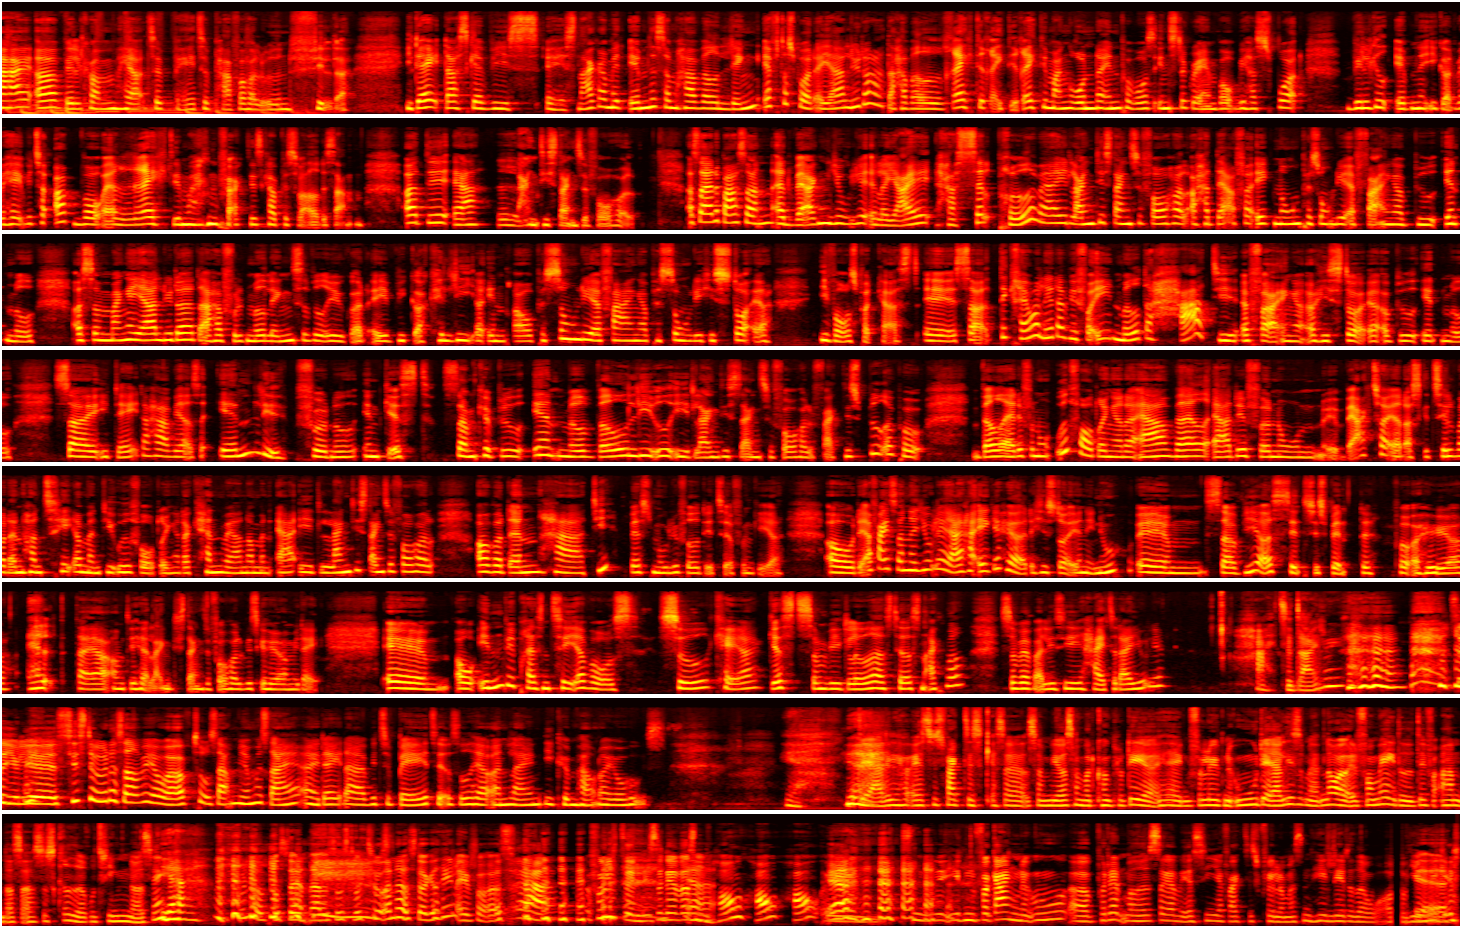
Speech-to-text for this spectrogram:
Hej og velkommen her tilbage til Parforhold Uden Filter. I dag der skal vi øh, snakke om et emne, som har været længe efterspurgt af jer lyttere. Der har været rigtig, rigtig, rigtig mange runder inde på vores Instagram, hvor vi har spurgt, hvilket emne I godt vil have, vi tager op, hvor er rigtig mange faktisk har besvaret det sammen. Og det er langdistanceforhold. Og så er det bare sådan, at hverken Julie eller jeg har selv prøvet at være i et langdistanceforhold, og har derfor ikke nogen personlige erfaringer at byde ind med. Og som mange af jer lyttere, der har fulgt med længe, så ved I jo godt, at vi godt kan lide at inddrage personlige erfaringer, personlige historier i vores podcast. Øh, så det kræver lidt, at vi får en med, der har de erfaringer og historier at byde ind med. Så i dag, der har vi altså endelig fundet en gæst, som kan byde ind med, hvad livet i et langdistanceforhold faktisk byder på. Hvad er det for nogle udfordringer, der er? Hvad er det for nogle øh, værktøjer, der skal til? Hvordan håndterer man de udfordringer, der kan være, når man er i et langdistanceforhold? Og hvordan har de bedst muligt fået det til at fungere? Og det er faktisk sådan, at Julia og jeg har ikke hørt historien endnu, øhm, så vi er også sindssygt spændte på at høre alt, der er om det her langdistanceforhold, vi skal høre om i dag. Øhm, og inden vi præsenterer vores søde, kære gæst, som vi glæder os til at snakke med, så vil jeg bare lige sige hej til dig, Julie. Hej til dig, Louise. så Julie, sidste uge der sad vi jo og optog sammen hjemme hos dig, og i dag der er vi tilbage til at sidde her online i København og i Aarhus. Ja, Yeah. Det er det, og jeg synes faktisk, altså, som vi også har måttet konkludere her i den forløbende uge, det er ligesom, at når et formatet det forandrer sig, så skrider rutinen også, ikke? Ja, 100 procent, altså strukturen har stukket helt af for os. ja, fuldstændig, så det har været ja. sådan, hov, hov, hov, ja. øh, sådan, i den forgangne uge, og på den måde, så vil jeg sige, at jeg faktisk føler mig sådan helt lettet over hjemme ja. igen.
